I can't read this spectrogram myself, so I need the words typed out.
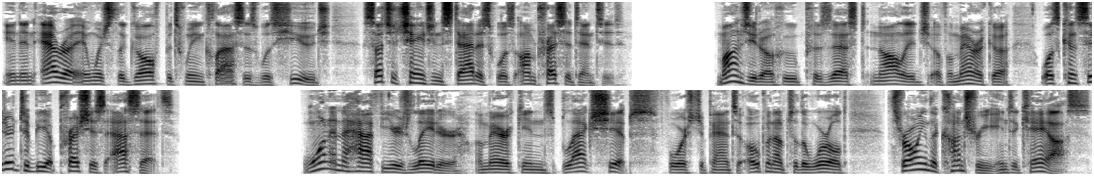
In an era in which the gulf between classes was huge, such a change in status was unprecedented. Manjiro, who possessed knowledge of America, was considered to be a precious asset. One and a half years later, Americans' black ships forced Japan to open up to the world, throwing the country into chaos.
